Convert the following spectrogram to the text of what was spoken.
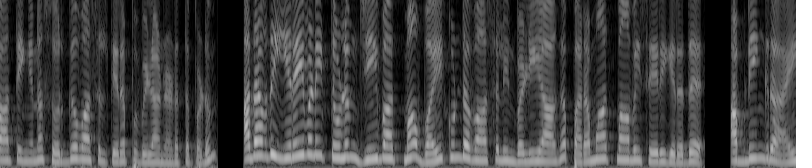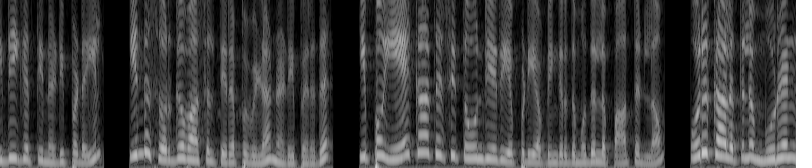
பாத்தீங்கன்னா சொர்க்கவாசல் திறப்பு விழா நடத்தப்படும். அதாவது இறைவனை தொழும் ஜீவாத்மா வைகுண்ட வாசலின் வழியாக பரமாத்மாவை சேருகிறது அப்படிங்கிற ஐதீகத்தின் அடிப்படையில் இந்த சொர்க்கவாசல் திறப்பு விழா நடைபெறுது. இப்போ ஏகாதசி தோன்றியது எப்படி அப்படிங்கறத முதல்ல பாத்துடலாம் ஒரு காலத்துல முரண்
